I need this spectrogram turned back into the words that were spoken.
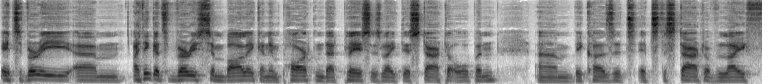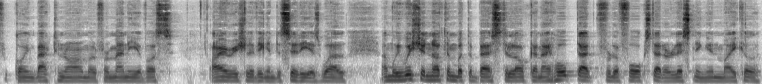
it's very um, I think it's very symbolic and important that places like this start to open um, because it's it's the start of life going back to normal for many of us. Irish living in the city as well. And we wish you nothing but the best of luck. And I hope that for the folks that are listening in, Michael,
